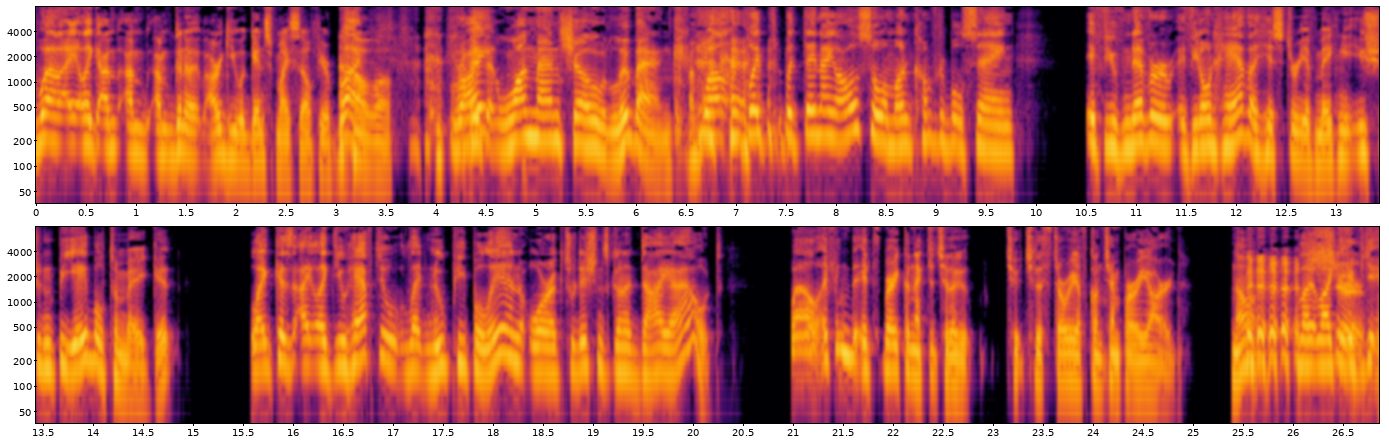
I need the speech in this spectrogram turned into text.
well I, like I'm I'm I'm gonna argue against myself here, but oh well, Right? One man show, Lou Bank. well, but but then I also am uncomfortable saying if you've never if you don't have a history of making it, you shouldn't be able to make it. Like cuz I like you have to let new people in or a tradition's going to die out. Well, I think it's very connected to the to, to the story of contemporary art. No, like like Sure, if you if,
